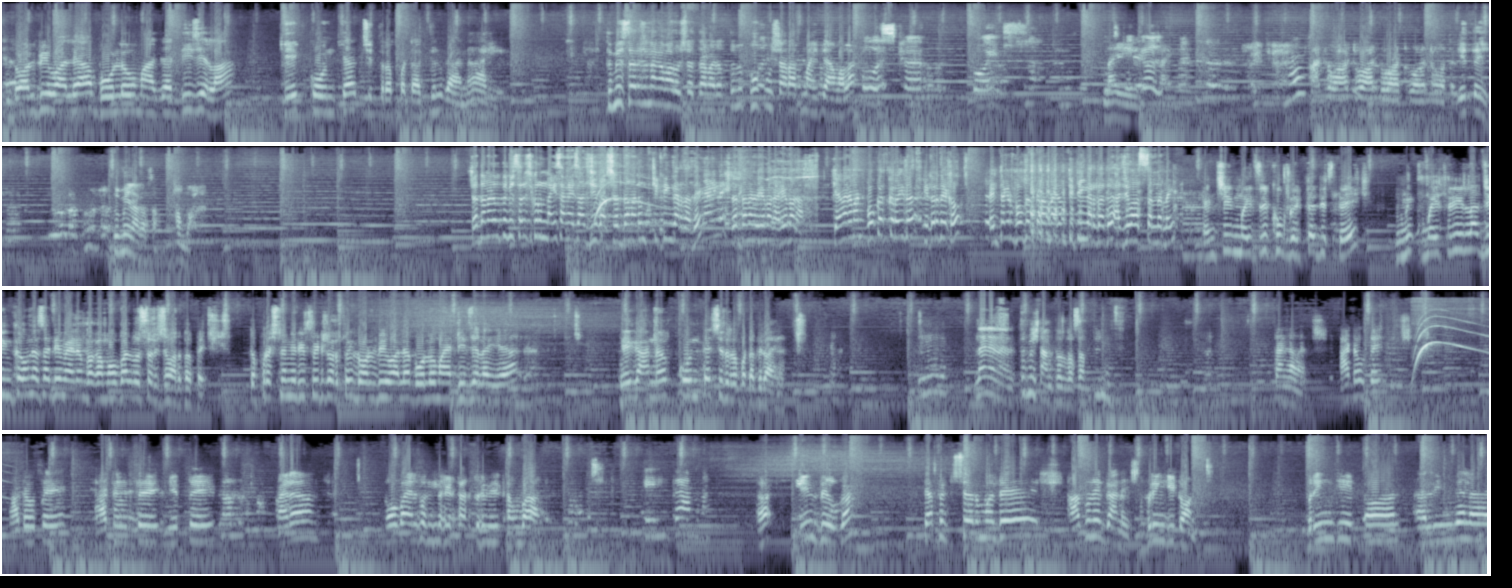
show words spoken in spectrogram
Dolby वाल्या बोलव माझ्या डीजेला हे कोणत्या चित्रपटातील गाणं आहे? तुम्ही सर्च नका मारू श्रद्धा मॅडम तुम्ही खूप हुशार आहात माहिती आहे आम्हाला. नाही. आठवा आठवा आठवा आठवा आठवा येते तुम्ही नका सांग. थांबा. श्रद्धा मॅडम तुम्ही सर्च करून नाही सांगायचं अजिबात. श्रद्धा मॅडम चिटिंग करतात हे. श्रद्धा मॅडम हे बघा हे बघा. कॅमेरामॅन फोकस करायचं इधर देखो. त्यांच्याकडे फोकस करा मॅडम. चिटिंग करतात हे अजिबात चालणार नाही. यांची मैत्री खूप घट्ट दिसते. मी- मैत्रीला जिंकवण्यासाठी मॅडम बघा मोबाईल वर सर्च मारतात तर प्रश्न मी रिपीट करतोय डॉल्बी वाल्या बोलो माय डीजेला या. हे गाणं कोणत्या चित्रपटातील आहे नाही नाही नाही तुम्ही सांगतात बसा सांगा मॅडम आठवते आठवते आठवते येते मॅडम मोबाईल बंद करा तुम्ही थांबा. हिंट देऊ का? त्या पिक्चरमध्ये अजून एक गाणं bring it on bring it on अलिंगना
